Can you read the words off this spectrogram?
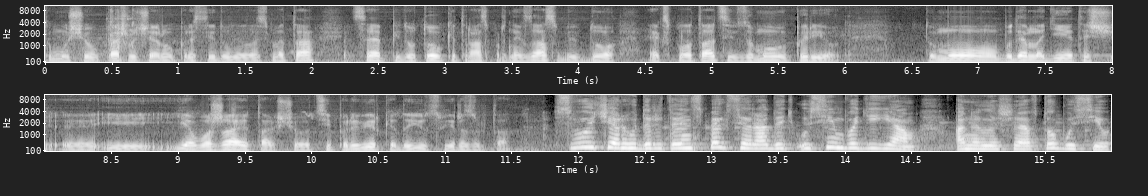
тому що в першу чергу переслідувалась мета це підготовки транспортних засобів до експлуатації в зимовий період. Тому будемо надіятися, е, і я вважаю так, що ці перевірки дають свій результат. В свою чергу Державтоінспекція радить усім водіям, а не лише автобусів,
